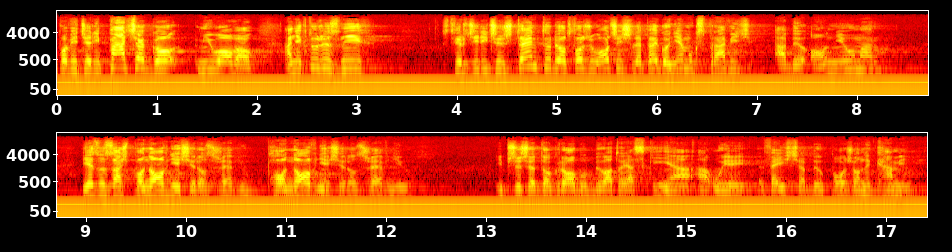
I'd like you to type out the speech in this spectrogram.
powiedzieli, patrz jak go miłował. A niektórzy z nich Stwierdzili, czyż ten, który otworzył oczy ślepego, nie mógł sprawić, aby on nie umarł? Jezus zaś ponownie się rozrzewnił, ponownie się rozrzewnił i przyszedł do grobu. Była to jaskinia, a u jej wejścia był położony kamień.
